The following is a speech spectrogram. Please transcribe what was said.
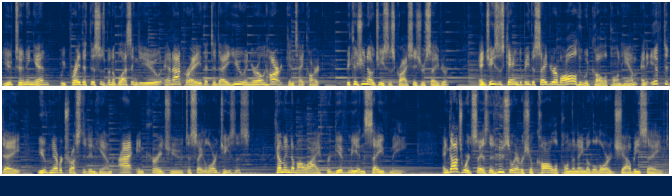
you tuning in. We pray that this has been a blessing to you, and I pray that today you in your own heart can take heart because you know Jesus Christ is your Savior. And Jesus came to be the Savior of all who would call upon Him. And if today you've never trusted in Him, I encourage you to say, Lord Jesus, come into my life, forgive me, and save me. And God's word says that whosoever shall call upon the name of the Lord shall be saved.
